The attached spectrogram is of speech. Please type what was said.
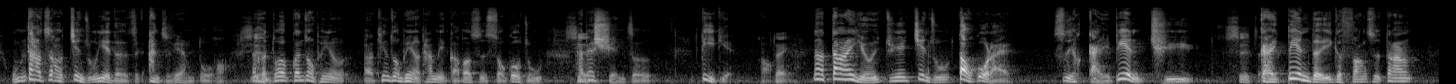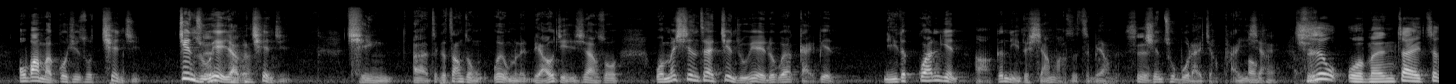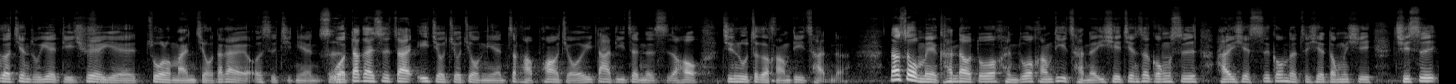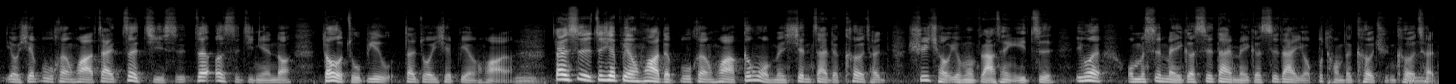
我们大家知道建筑业的这个案子非常多哈，那很多观众朋友呃听众朋友他们也搞不好是首购族，他们要选择地点好，对，那当然有一些建筑倒过来是要改变区域，是改变的一个方式。当然，奥巴马过去说欠几，建筑业也要个欠几，请呃这个张总为我们来了解一下，说我们现在建筑业如果要改变。你的观念啊，跟你的想法是怎么样的？是先初步来讲谈一下。Okay. 其实我们在这个建筑业的确也做了蛮久，大概有二十几年。我大概是在一九九九年，正好碰到九二一大地震的时候进入这个房地产的。那时候我们也看到多很多房地产的一些建设公司，还有一些施工的这些东西，其实有些部分的话，在这几十、这二十几年呢，都有逐步在做一些变化了。嗯。但是这些变化的部分的话，跟我们现在的课程需求有没有达成一致？因为我们是每个世代，每个世代有不同的客群课程。嗯、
